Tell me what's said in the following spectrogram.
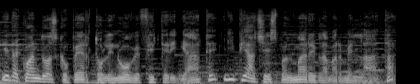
E da quando ha scoperto le nuove fette rigate, gli piace spalmare la marmellata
